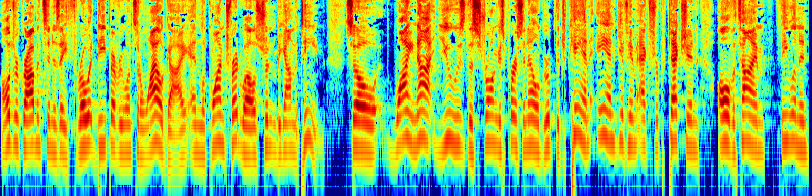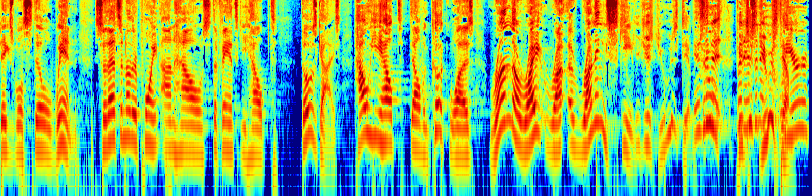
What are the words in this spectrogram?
Aldrick Robinson is a throw it deep every once in a while guy, and Laquan Treadwell shouldn't be on the team. So why not use the strongest personnel group that you can and give him extra protection all the time? Thielen and Diggs will still win. So that's another point on how Stefanski helped those guys. How he helped Dalvin Cook was run the right ru- uh, running scheme. He just used him, isn't too. it? But isn't it used him. clear?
